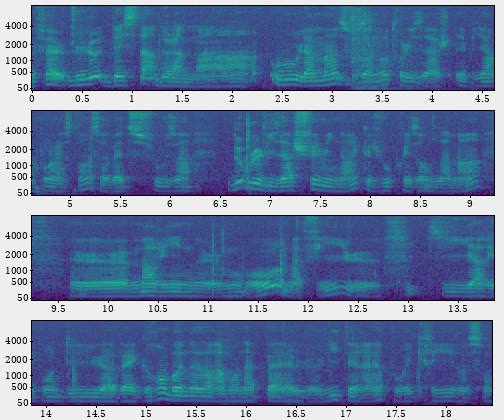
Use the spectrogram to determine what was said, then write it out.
fabuleux destin de la main, ou la main sous un autre visage. Eh bien, pour l'instant, ça va être sous un double visage féminin que je vous présente la main. Euh, Marine Moureau, ma fille, euh, qui a répondu avec grand bonheur à mon appel littéraire pour écrire son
